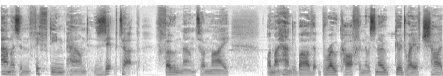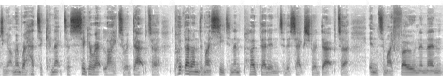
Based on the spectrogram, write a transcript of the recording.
Amazon 15 pound zipped up phone mount on my on my handlebar that broke off and there was no good way of charging it. I remember I had to connect a cigarette lighter adapter, put that under my seat and then plug that into this extra adapter into my phone and then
